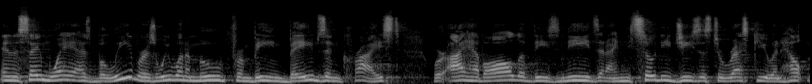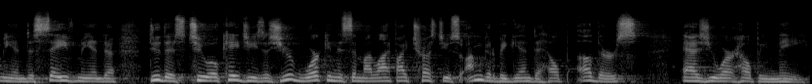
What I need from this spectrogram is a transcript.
In the same way, as believers, we want to move from being babes in Christ where I have all of these needs and I so need Jesus to rescue and help me and to save me and to do this too. Okay, Jesus, you're working this in my life. I trust you, so I'm going to begin to help others as you are helping me.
